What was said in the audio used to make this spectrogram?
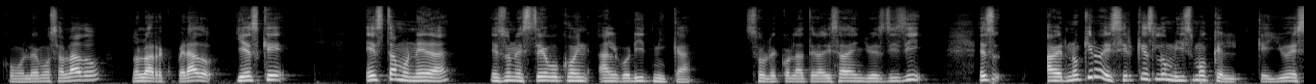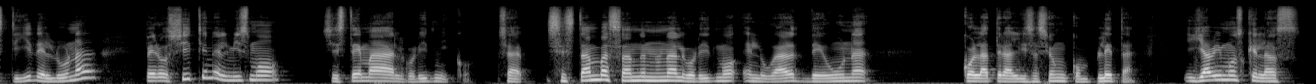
como lo hemos hablado, no lo ha recuperado. Y es que esta moneda es una stablecoin algorítmica sobre colateralizada en USDC. Es, a ver, no quiero decir que es lo mismo que, el, que UST de Luna, pero sí tiene el mismo sistema algorítmico. O sea, se están basando en un algoritmo en lugar de una colateralización completa. Y ya vimos que las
